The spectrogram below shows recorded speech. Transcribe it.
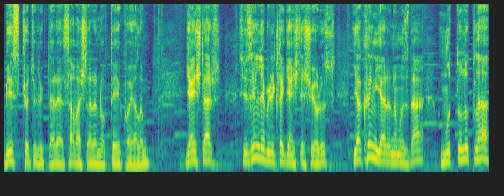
Biz kötülüklere, savaşlara noktayı koyalım. Gençler sizinle birlikte gençleşiyoruz. Yakın yarınımızda mutlulukla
